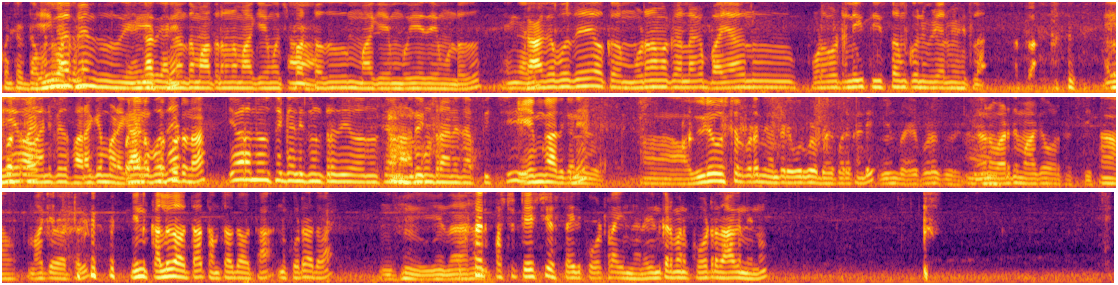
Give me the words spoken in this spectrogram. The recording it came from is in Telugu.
కొంచెం ఏం డబ్బులు కాదు. ఫ్రెండ్స్ ఏం కాదు కానీ తిన్నంత మాత్రాన మాకేమొచ్చి. పట్టదు మాకేం పోయేది ఏమి ఉండదు. కాకపోతే ఒక మూఢనమ్మకాలాగా భయాలు పొడగొట్టడానికి తీస్తాం కొన్ని వీడియోలు మేము ఇట్లా. అవన్నీ పెద్ద ఫరకేం పడే. నేను కాకపోతే. ఎవరైనా చూస్తే గలీజ్ ఉంటుంది ఎవరైనా చూస్తే అనుకుంటారా అనేది తప్పించి ఏం కాదు కానీ ఆ, వీడియో చూస్తారు కూడా మీరు అందరు ఎవరు కూడా భయపడకండి. ఏం భయపడకు. ఏమైనా పడితే మాకే పడుతుంది. ఆ, మాకే పడుతుంది. నేను కళ్ళు తాగుతా థమ్స్అప్ తాగుతా. నువ్వు కోటర్ తాగుతావా? ఒకసారి ఫస్ట్ టేస్ట్ చేస్తా ఇది కోటర్ అయిందని. ఎందుకంటే మన కోటర్ తాగను నేను.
